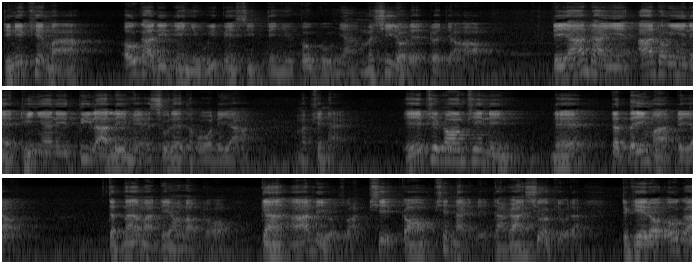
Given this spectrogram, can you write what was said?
ဒီနေ့ခေတ်မှာဩဃာတိတင်ညူဝိပင်စီတင်ညူပုံကူများမရှိတော့တဲ့အတွက်ကြောင့်တရားထိုင်ရင်အားထုတ်ရင်နဲ့ဒီဉာဏ်လေးသိလာလိမ့်မယ်ဆိုတဲ့သဘောတရားမဖြစ်နိုင်အေးဖြစ်ကောင်းဖြစ်နေလေတသိန်းမှာတယောက်တသန်းမှာတယောက်လောက်တော့ကံအားလျော်စွာဖြစ်ကောင်းဖြစ်နိုင်တယ်ဒါကရှော့ပြောတာတကယ်တော့ဩဃာ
